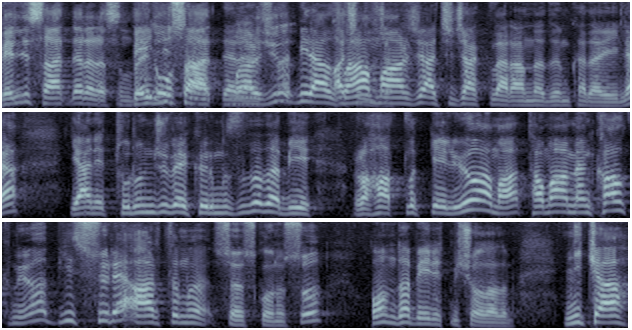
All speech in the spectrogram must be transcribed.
Belli saatler arasındaydı. belli o saat saatler marjı arasında biraz daha açılacak. marjı açacaklar anladığım kadarıyla. Yani turuncu ve kırmızıda da bir rahatlık geliyor ama tamamen kalkmıyor. Bir süre artımı söz konusu. Onu da belirtmiş olalım. Nikah,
